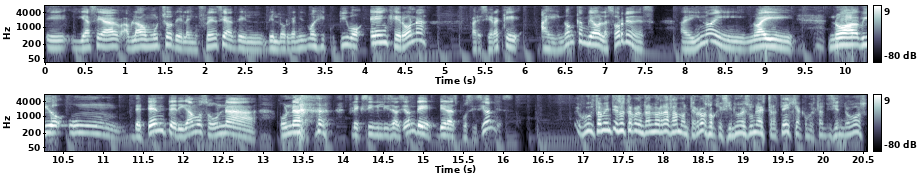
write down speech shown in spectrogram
ya se ha hablado mucho de la influencia del organismo ejecutivo en Gerona, pareciera que ahí no han cambiado las órdenes. Ahí no hay, no hay, no ha habido un detente, digamos, o una, una flexibilización de, las posiciones. Justamente eso está preguntando Rafa Monterroso, que si no es una estrategia, como estás diciendo vos.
